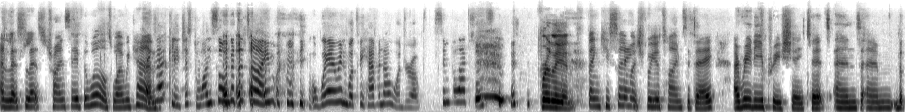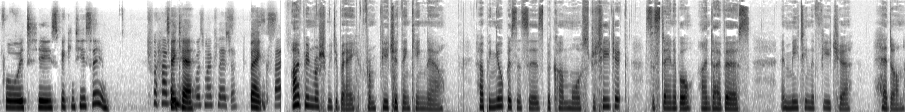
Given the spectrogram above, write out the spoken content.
and let's let's try and save the world while we can. Exactly, just one song at a time, wearing what we have in our wardrobe. simple accents. Brilliant. Thank you so Thank much for you. your time today. I really appreciate it and um, look forward to speaking to you soon. for having Take me. care. It was my pleasure. Thanks. Bye. I've been Rashmi Dube from Future Thinking Now, helping your businesses become more strategic, sustainable, and diverse, and meeting the future head on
